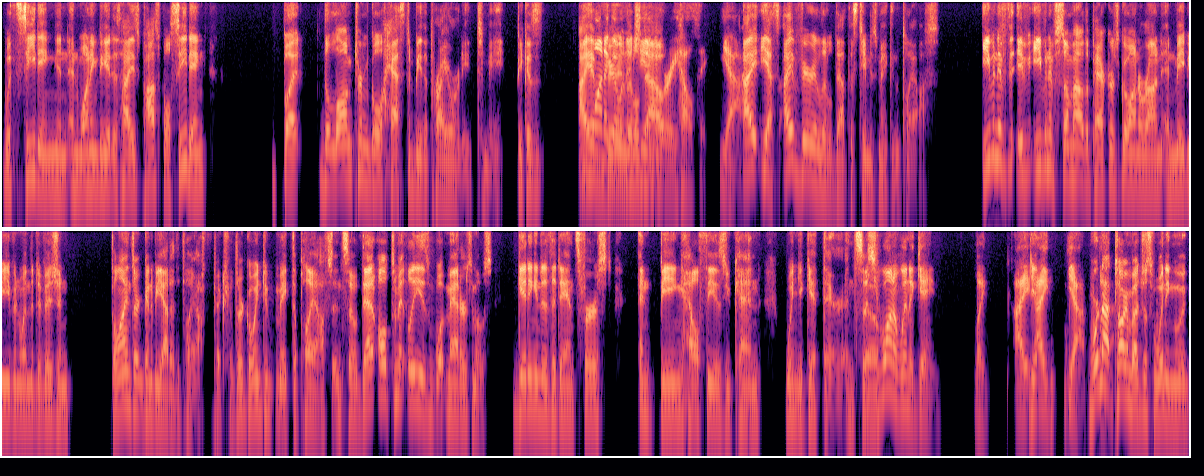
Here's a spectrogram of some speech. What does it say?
with seeding and, and wanting to get as high as possible seeding. But the long term goal has to be the priority to me because you I have very little doubt. Very healthy, yeah. I yes, I have very little doubt this team is making the playoffs. Even if, if even if somehow the Packers go on a run and maybe even win the division, the Lions aren't going to be out of the playoff picture. They're going to make the playoffs. And so that ultimately is what matters most getting into the dance first and being healthy as you can when you get there. And so you want to win a game. Like I, Yeah. I, yeah, We're like, not talking about just winning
